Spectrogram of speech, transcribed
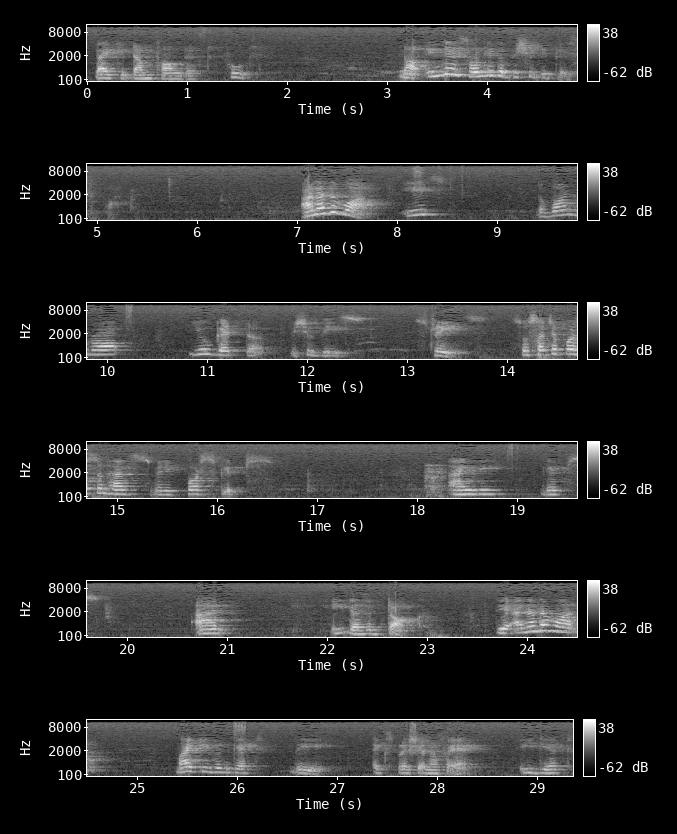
like a dumbfounded fool. Now, in this only the Vishuddhi plays a part. Another one is the one where you get the Vishuddhi's strains. So such a person has very pursed lips, angry lips, and he doesn't talk. The another one might even get the expression of a idiot,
